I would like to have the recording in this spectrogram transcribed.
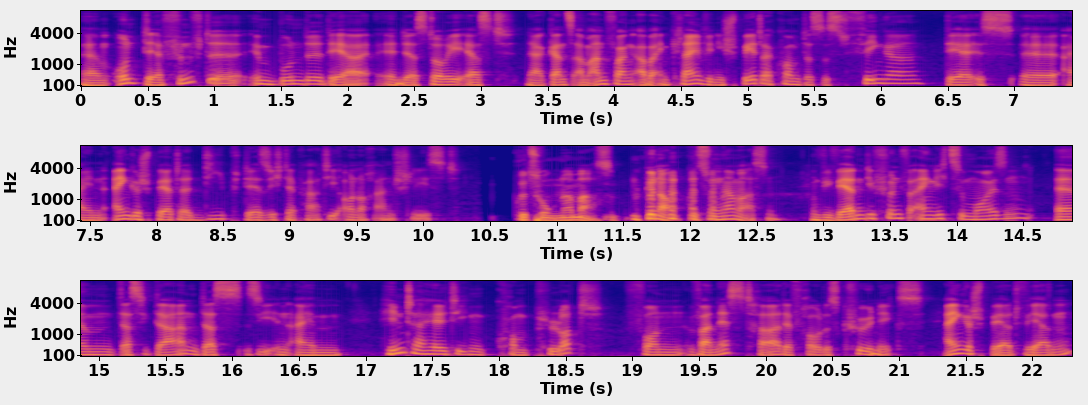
Ähm, und der fünfte im Bunde, der in der Story erst na, ganz am Anfang, aber ein klein wenig später kommt, das ist Finger. Der ist äh, ein eingesperrter Dieb, der sich der Party auch noch anschließt. Gezwungenermaßen. Genau, gezwungenermaßen. Und wie werden die fünf eigentlich zu Mäusen? Ähm, das liegt daran, dass sie in einem hinterhältigen Komplott von Vanestra, der Frau des Königs, eingesperrt werden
